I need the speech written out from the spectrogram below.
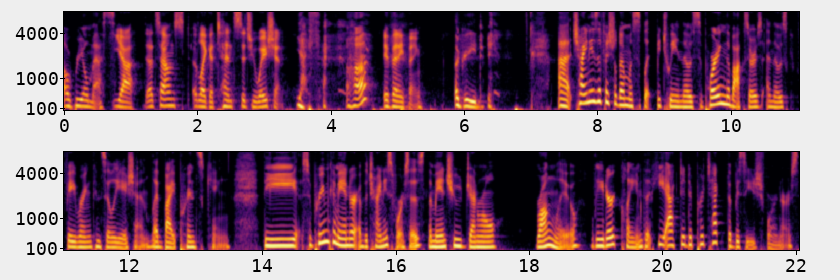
a real mess. Yeah, that sounds like a tense situation, Yes. Uh huh. if anything. Agreed. Uh, Chinese officialdom was split between those supporting the Boxers and those favoring conciliation, led by Prince Qing. The supreme commander of the Chinese forces, the Manchu general Ronglu, later claimed that he acted to protect the besieged foreigners,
